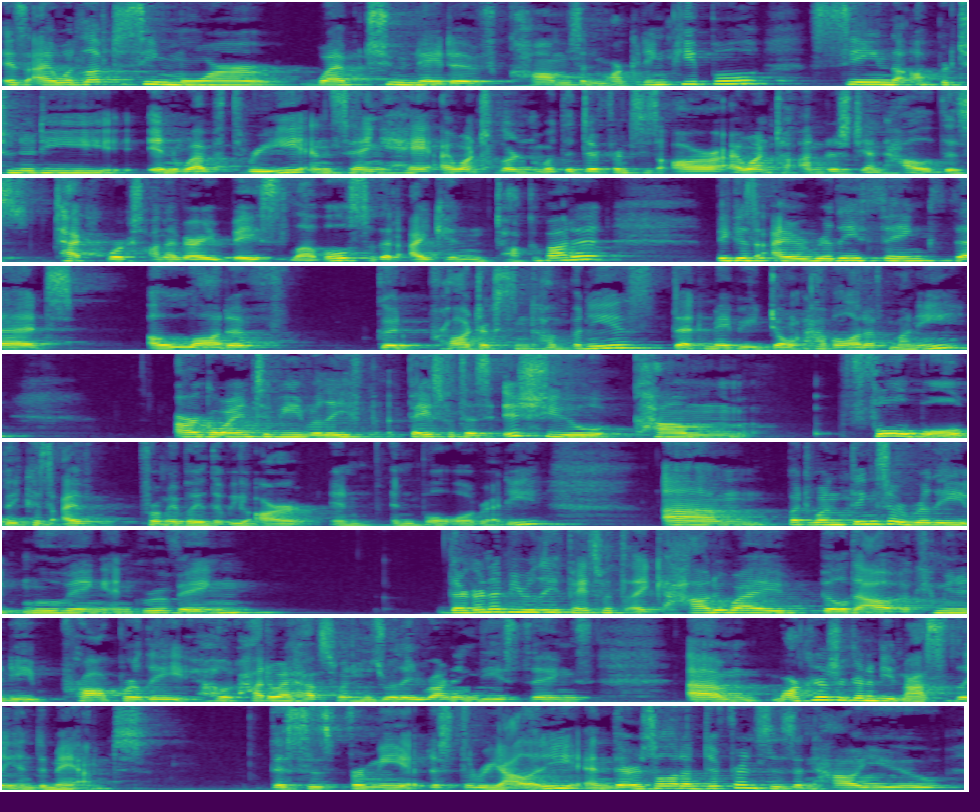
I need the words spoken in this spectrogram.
is I would love to see more Web2 native comms and marketing people seeing the opportunity in Web3 and saying, hey, I want to learn what the differences are. I want to understand how this tech works on a very base level so that I can talk about it. Because I really think that a lot of good projects and companies that maybe don't have a lot of money are going to be really faced with this issue come full bull because I firmly believe that we are in, in bull already. Um, but when things are really moving and grooving, they're going to be really faced with like, how do I build out a community properly? How, how do I have someone who's really running these things? Um, marketers are going to be massively in demand. This is for me just the reality, and there's a lot of differences in how you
